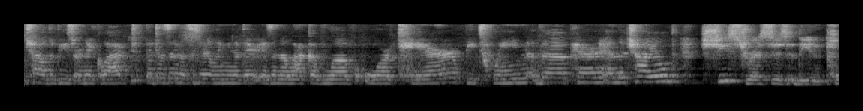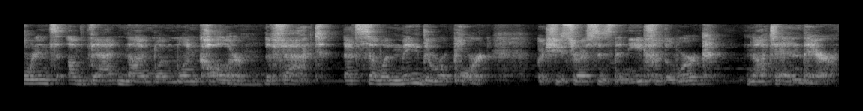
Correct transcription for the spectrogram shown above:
child abuse or neglect, that doesn't necessarily mean that there isn't a lack of love or care between the parent and the child. She stresses the importance of that 911 caller, the fact that someone made the report but she stresses the need for the work not to end there.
